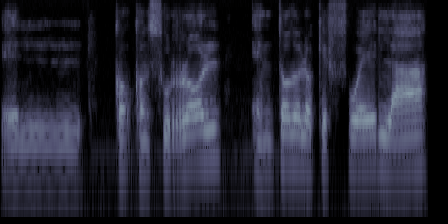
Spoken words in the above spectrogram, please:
el, con, su rol en todo lo que fue la,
